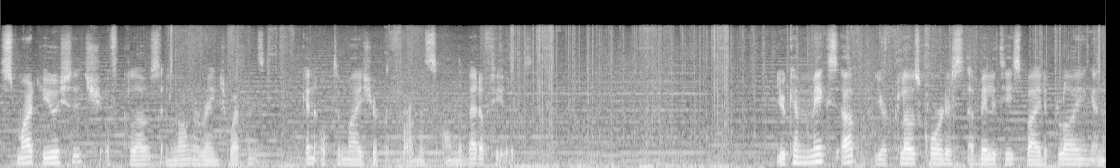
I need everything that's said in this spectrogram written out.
Smart usage of close and longer range weapons can optimize your performance on the battlefield. You can mix up your close quarters abilities by deploying an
